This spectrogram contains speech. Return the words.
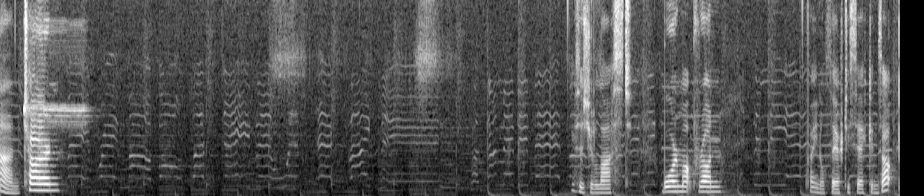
And turn. This is your last warm up run. Final 30 seconds up.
